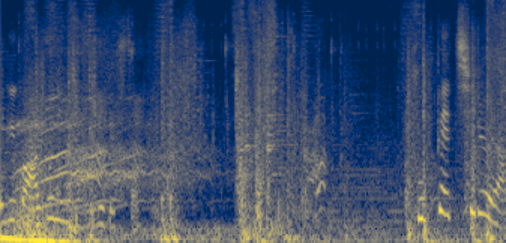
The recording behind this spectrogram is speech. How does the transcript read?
적이고 아군인지 모르겠어. 부패 치료야.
